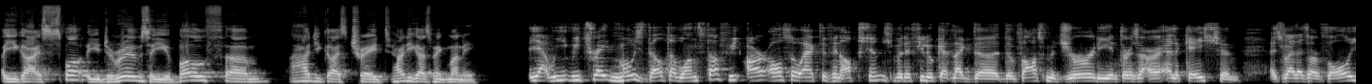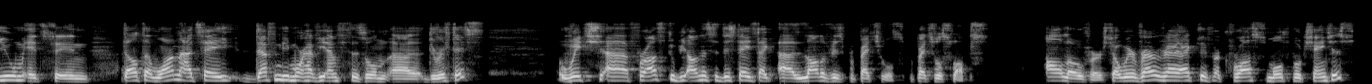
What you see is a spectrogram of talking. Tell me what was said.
are you guys spot? Are you derivatives? Are you both? Um, how do you guys trade? How do you guys make money? Yeah, we, we trade most Delta One stuff. We are also active in options, but if you look at like the, the vast majority in terms of our allocation as well as our volume, it's in Delta One. I'd say definitely more heavy emphasis on uh, derivatives, which uh, for us, to be honest, at this stage, like a lot of is perpetuals, perpetual swaps all over. So we're very, very active across multiple exchanges.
